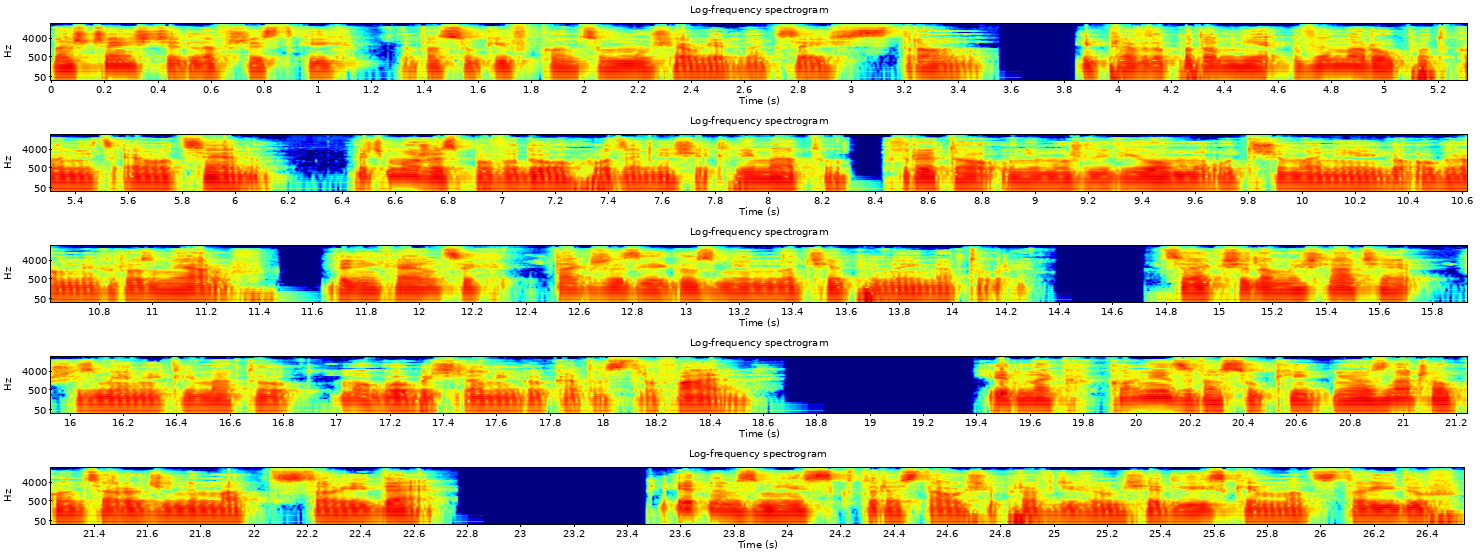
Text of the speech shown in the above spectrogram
Na szczęście dla wszystkich, Wasuki w końcu musiał jednak zejść z tronu i prawdopodobnie wymarł pod koniec Eocenu, być może z powodu ochłodzenia się klimatu, które to uniemożliwiło mu utrzymanie jego ogromnych rozmiarów, wynikających także z jego zmienno-cieplnej natury. Co jak się domyślacie, przy zmianie klimatu mogło być dla niego katastrofalne. Jednak koniec Wasuki nie oznaczał końca rodziny Matstoidae. Jednym z miejsc, które stało się prawdziwym siedliskiem Matstoidów,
